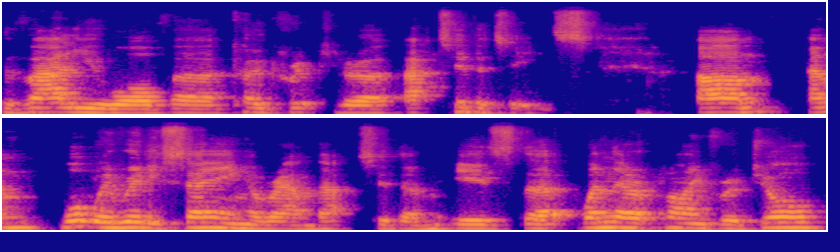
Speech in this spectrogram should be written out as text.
the value of uh, co-curricular activities. Um, and what we're really saying around that to them is that when they're applying for a job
